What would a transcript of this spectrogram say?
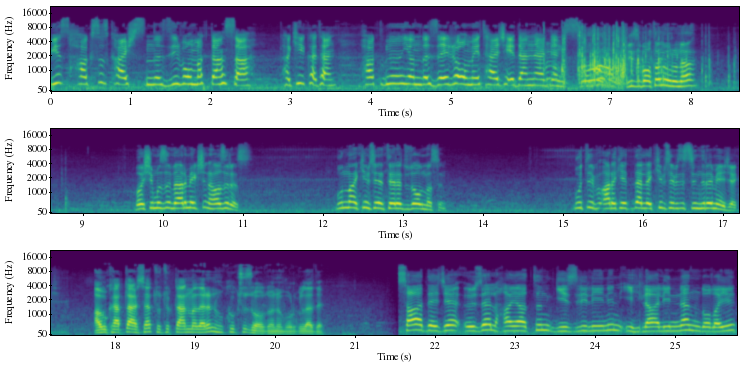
Biz haksız karşısında zirve olmaktansa hakikaten haklının yanında zerre olmayı tercih edenlerdeniz. Biz vatan uğruna başımızı vermek için hazırız. Bundan kimsenin tereddütü olmasın. Bu tip hareketlerle kimse bizi sindiremeyecek. Avukatlarsa tutuklanmaların hukuksuz olduğunu vurguladı. Sadece özel hayatın gizliliğinin ihlalinden dolayı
